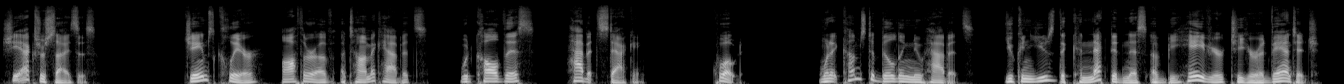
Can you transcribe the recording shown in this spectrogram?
she exercises. James Clear, author of Atomic Habits, would call this habit stacking. Quote When it comes to building new habits, you can use the connectedness of behavior to your advantage.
